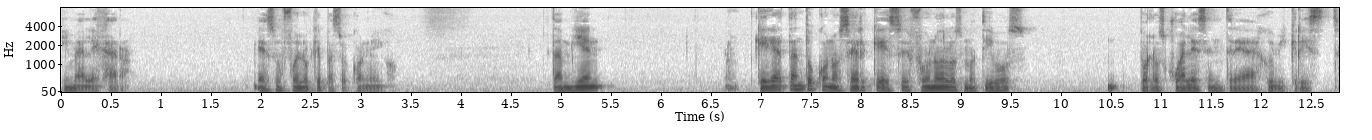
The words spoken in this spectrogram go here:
y me alejaron. Eso fue lo que pasó conmigo. También quería tanto conocer que ese fue uno de los motivos por los cuales entré a Jubichrist.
